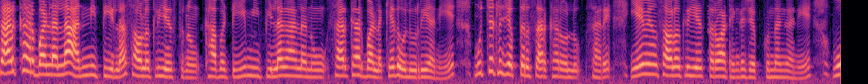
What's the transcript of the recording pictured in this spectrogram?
సర్కార్ బళ్ళల్లో అన్ని తీర్ల సవలతులు చేస్తున్నాం. కాబట్టి మీ పిల్లగాళ్ళను సర్కార్ బళ్ళకే తోలుర్రి అని ముచ్చట్లు చెప్తారు సర్కార్ వాళ్ళు. సరే ఏమేమి సవలతులు చేస్తారో అటు ఇంకా చెప్పుకుందాం కానీ ఓ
